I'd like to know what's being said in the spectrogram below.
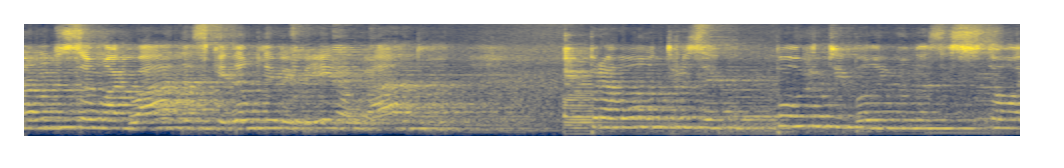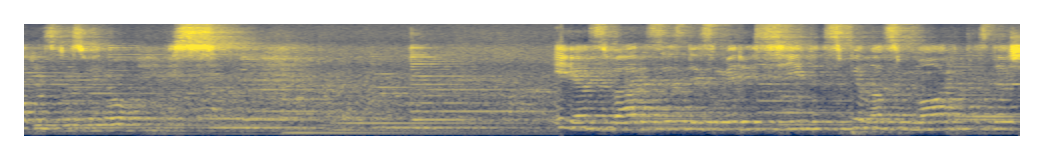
para uns são aguadas que dão de beber ao gado, para outros é porto e banho nas histórias dos verões. E as várzeas desmerecidas pelas mortes das,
